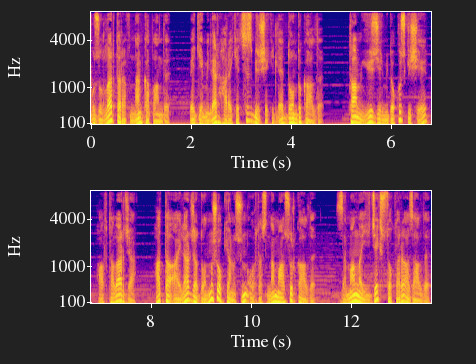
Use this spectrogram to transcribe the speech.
buzullar tarafından kapandı ve gemiler hareketsiz bir şekilde dondu kaldı. Tam 129 kişi haftalarca hatta aylarca donmuş okyanusun ortasında mahsur kaldı. Zamanla yiyecek stokları azaldı.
